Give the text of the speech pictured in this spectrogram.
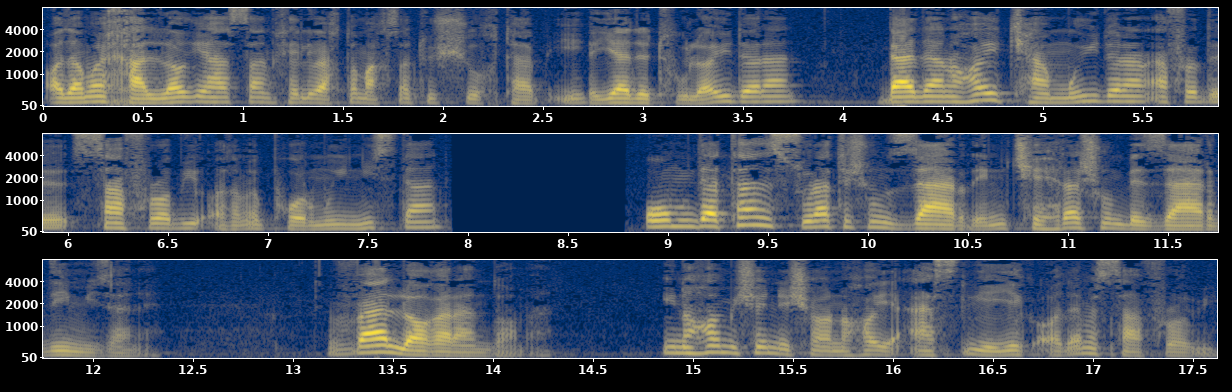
آدمای خلاقی هستن خیلی وقتا مخصوصا تو شوخ طبعی ید طولایی دارن. بدنهای کمویی دارن افراد صفرابی آدم پرمویی نیستن. عمدتا صورتشون زرده یعنی چهرهشون به زردی می‌زنه و لاغرندامن. اینها میشه نشانه های اصلی یک آدم صفراوی.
